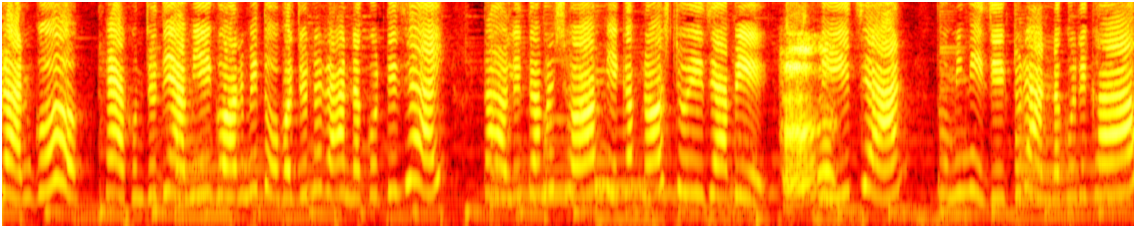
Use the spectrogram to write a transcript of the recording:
জান গো এখন যদি আমি এই গরমে তোমার জন্য রান্না করতে যাই তাহলে তো আমার সব মেকআপ নষ্ট হয়ে যাবে। প্লিজ জান তুমি নিজে একটু রান্না করে খাও।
